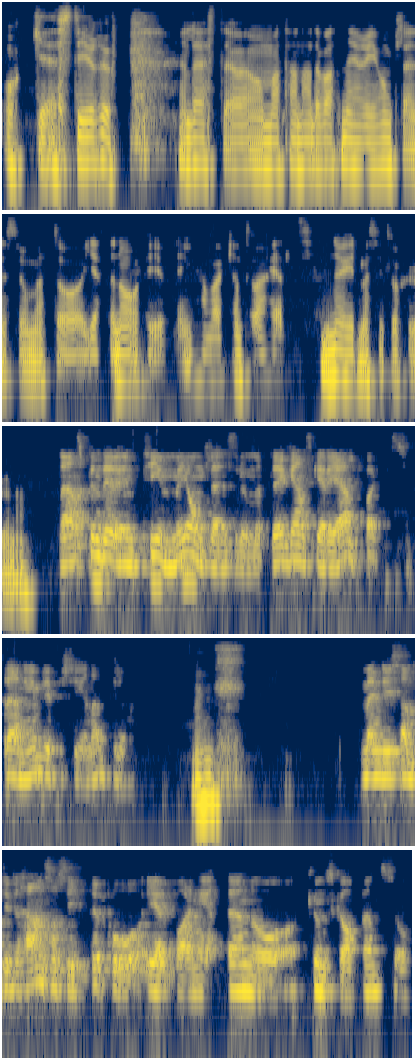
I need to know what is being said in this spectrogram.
och eh, styr upp. Jag läste om att han hade varit nere i omklädningsrummet och gett en avhyvling. Han verkar inte vara helt nöjd med situationen. När han spenderar en timme i omklädningsrummet, det är ganska rejält faktiskt. Så träningen blir försenad till och med. Mm. Men det är samtidigt han som sitter på erfarenheten och kunskapen. Så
